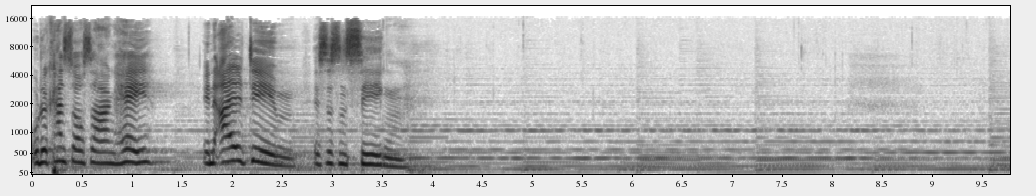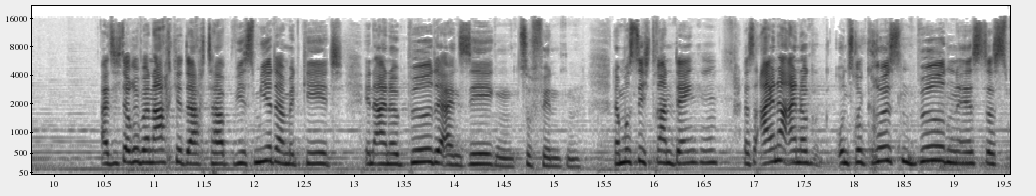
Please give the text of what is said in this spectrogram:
Oder kannst du auch sagen, hey, in all dem ist es ein Segen. Als ich darüber nachgedacht habe, wie es mir damit geht, in einer Bürde ein Segen zu finden. Da musste ich dran denken, dass eine einer unserer größten Bürden ist, dass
